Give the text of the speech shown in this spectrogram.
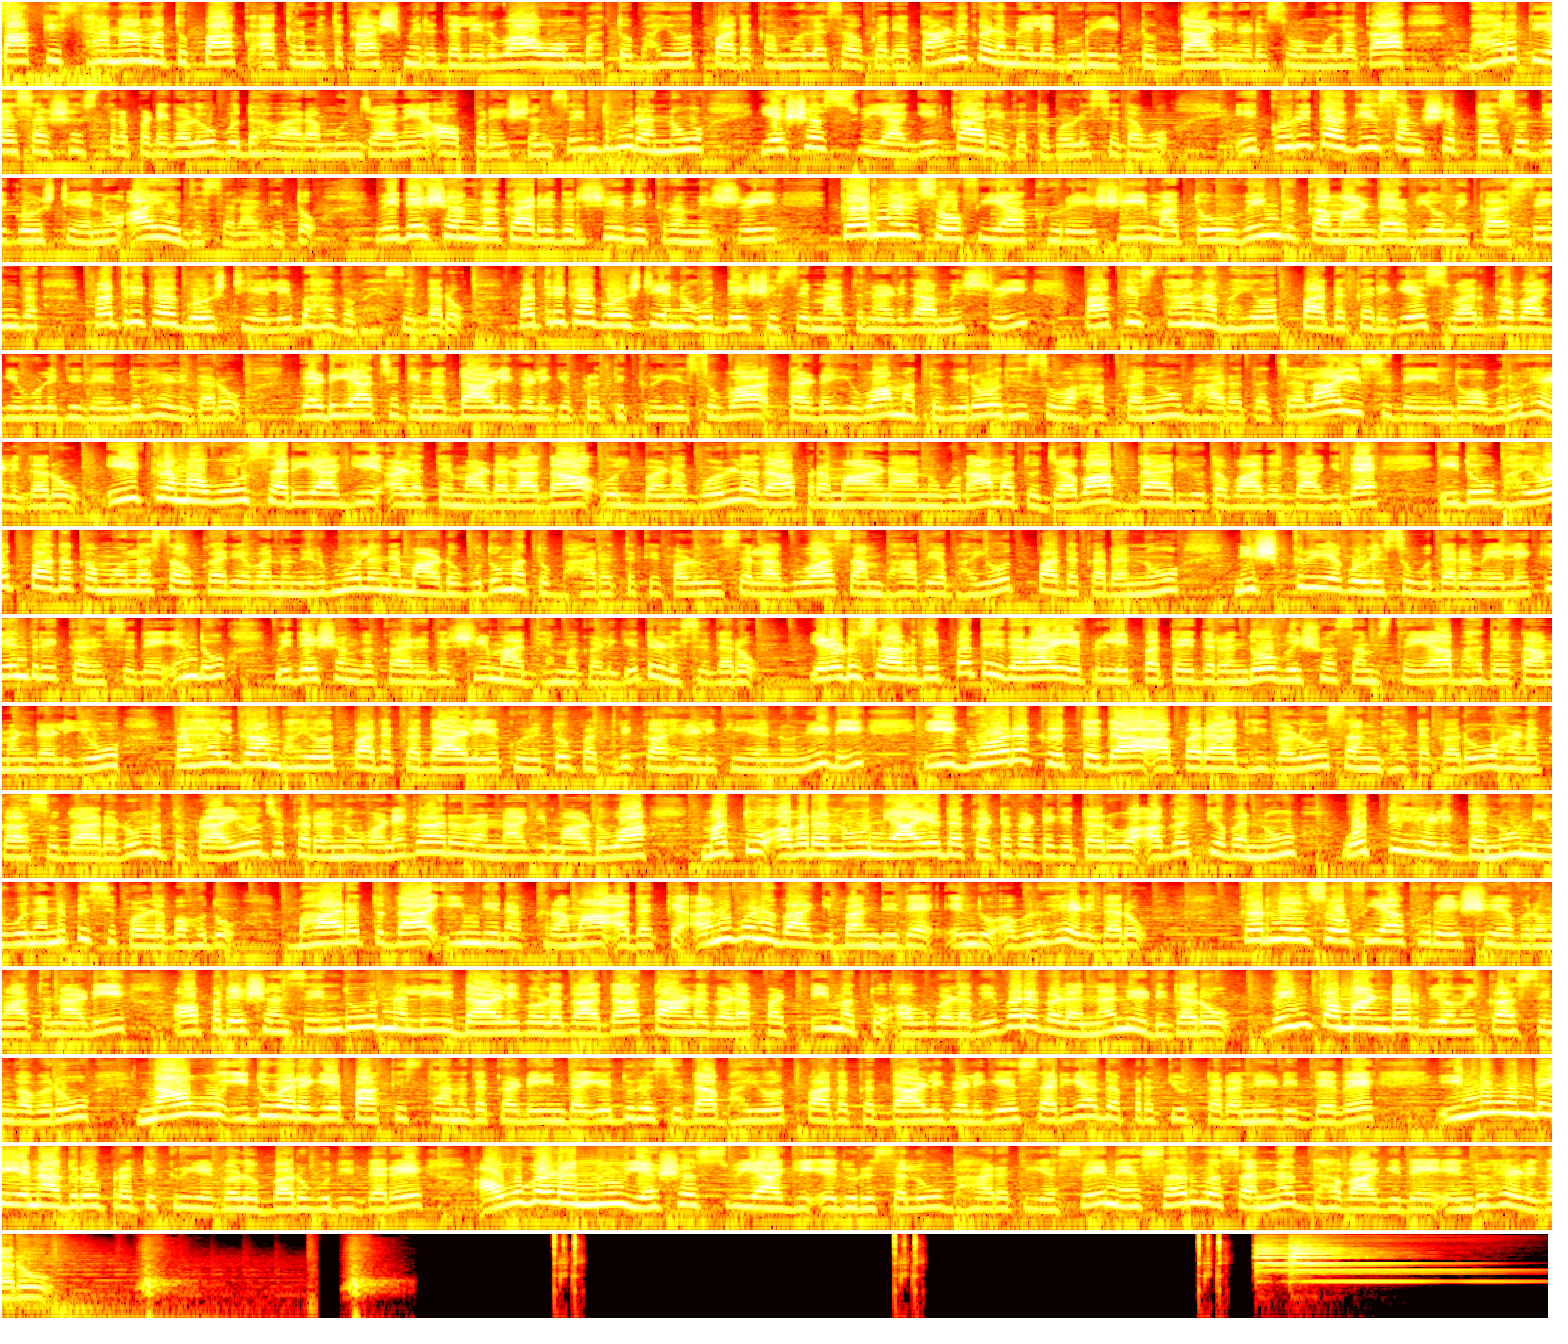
ಪಾಕಿಸ್ತಾನ ಮತ್ತು ಪಾಕ್ ಆಕ್ರಮಿತ ಕಾಶ್ಮೀರದಲ್ಲಿರುವ ಒಂಬತ್ತು ಭಯೋತ್ಪಾದಕ ಮೂಲಸೌಕರ್ಯ ತಾಣಗಳ ಮೇಲೆ ಗುರಿಯಿಟ್ಟು ದಾಳಿ ನಡೆಸುವ ಮೂಲಕ ಭಾರತೀಯ ಸಶಸ್ತ್ರ ಪಡೆಗಳು ಬುಧವಾರ ಮುಂಜಾನೆ ಆಪರೇಷನ್ ಸಿಂಧೂರನ್ನು ಯಶಸ್ವಿಯಾಗಿ ಕಾರ್ಯಗತಗೊಳಿಸಿದವು. ಈ ಕುರಿತಾಗಿ ಸಂಕ್ಷಿಪ್ತ ಸುದ್ದಿಗೋಷ್ಠಿಯನ್ನು ಆಯೋಜಿಸಲಾಗಿತ್ತು. ವಿದೇಶಾಂಗ ಕಾರ್ಯದರ್ಶಿ ವಿಕ್ರಮ್ ಕರ್ನಲ್ ಸೋಫಿಯಾ ಖುರೇಶಿ ಮತ್ತು ವಿಂಗ್ ಕಮಾಂಡರ್ ವ್ಯೋಮಿಕಾ ಸಿಂಗ್ ಪತ್ರಿಕಾಗೋಷ್ಠಿಯಲ್ಲಿ ಭಾಗವಹಿಸಿದ್ದರು. ಪತ್ರಿಕಾಗೋಷ್ಠಿಯನ್ನು ಉದ್ದೇಶಿಸಿ ಮಾತನಾಡಿದ ಮಿಶ್ರಿ, ಪಾಕಿಸ್ತಾನ ಭಯೋತ್ಪಾದಕರಿಗೆ ಸ್ವರ್ಗವಾಗಿ ಉಳಿದಿದೆ ಎಂದು ಹೇಳಿದರು. ಗಡಿಯಾಚೆಗಿನ ದಾಳಿಗಳಿಗೆ ಪ್ರತಿಕ್ರಿಯಿಸುವ, ತಡೆಯುವ ಮತ್ತು ವಿರೋಧಿಸುವ ಹಕ್ಕನ್ನು ಭಾರತ ಚಲಾಯಿಸಿದೆ ಎಂದು ಅವರು ಹೇಳಿದರು. ಈ ಕ್ರಮವು ಸರಿಯಾಗಿ ಅಳತೆ ಮಾಡಲಾದ, ಉಲ್ಬಣಗೊಳ್ಳದ, ಪ್ರಮಾಣಾನುಗುಣ ಮತ್ತು ಜವಾಬ್ದಾರಿಯುತವಾದದ್ದಾಗಿದೆ. ಇದು ಭಯೋತ್ಪಾದಕ ಮೂಲಸೌಕರ್ಯವನ್ನು ನಿರ್ಮೂಲನೆ ಮಾಡುವುದು ಮತ್ತು ಭಾರತಕ್ಕೆ ಕಳುಹಿಸಲಾಗುವ ಸಂಭಾವ್ಯ ಭಯೋತ್ಪಾದಕರನ್ನು ನಿಷ್ಕ್ರಿಯಗೊಳಿಸುವುದರ ಮೇಲೆ ಕೇಂದ್ರೀಕರಿಸಿದೆ ಎಂದು ವಿದೇಶಾಂಗ ಕಾರ್ಯದರ್ಶಿ ಮಾಧ್ಯಮಗಳಿಗೆ ತಿಳಿಸಿದರು. ಎರಡು ಸಾವಿರದ ಇಪ್ಪತ್ತೈದರ ಏಪ್ರಿಲ್ ಇಪ್ಪತ್ತೈದರಂದು ವಿಶ್ವಸಂಸ್ಥೆಯ ಭದ್ರತಾ ಮಂಡಳಿಯು ಪೆಹಲ್ಗಾಂ ಭಯೋತ್ಪಾದಕ ದಾಳಿಯ ಕುರಿತು ಪತ್ರಿಕಾ ಹೇಳಿಕೆಯನ್ನು ನೀಡಿ, ಈ ಘೋರ ಕೃತ್ಯದ ಅಪರಾಧಿಗಳು, ಸಂಘಟಕರು, ಹಣಕಾಸುದಾರರು ಮತ್ತು ಪ್ರಾಯೋಜಕರನ್ನು ಹೊಣೆಗಾರರನ್ನಾಗಿ ಮಾಡುವ ಮತ್ತು ಅವರನ್ನು ನ್ಯಾಯದ ಕಟಕಟೆಗೆ ತರುವ ಅಗತ್ಯವನ್ನು ಒತ್ತಿ ಹೇಳಿದ್ದನ್ನು ನೀವು ನೆನಪಿಸಿಕೊಳ್ಳಬಹುದು. ಭಾರತದ ಇಂದಿನ ಕ್ರಮ ಅದಕ್ಕೆ ಅನುಗುಣವಾಗಿ ಬಂದಿದೆ ಎಂದು ಅವರು ಹೇಳಿದರು. ಕರ್ನಲ್ ಸೋಫಿಯಾ ಖುರೇಶಿ ಅವರು ಮಾತನಾಡಿ, ಆಪರೇಷನ್ ಸಿಂಧೂರ್ನಲ್ಲಿ ದಾಳಿಗೊಳಗಾದ ತಾಣಗಳ ಪಟ್ಟಿ ಮತ್ತು ಅವುಗಳ ವಿವರಗಳನ್ನು ನೀಡಿದರು. ವಿಂಗ್ ಕಮಾಂಡರ್ ವ್ಯೋಮಿಕಾ ಸಿಂಗ್ ಅವರು, ನಾವು ಇದುವರೆಗೆ ಪಾಕಿಸ್ತಾನದ ಕಡೆಯಿಂದ ಎದುರಿಸಿದ ಭಯೋತ್ಪಾದಕ ದಾಳಿಗಳಿಗೆ ಸರಿಯಾದ ಪ್ರತ್ಯುತ್ತರ ನೀಡಿದ್ದೇವೆ. ಇನ್ನು ಮುಂದೆ ಏನಾದರೂ ಪ್ರತಿಕ್ರಿಯೆಗಳು ಬರುವುದಿದ್ದರೆ, ಅವುಗಳನ್ನು ಯಶಸ್ವಿಯಾಗಿ ಎದುರಿಸಲು ಭಾರತೀಯ ಸೇನೆ ಸರ್ವಸನ್ನದ್ಧವಾಗಿದೆ ಎಂದು ಹೇಳಿದರು.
